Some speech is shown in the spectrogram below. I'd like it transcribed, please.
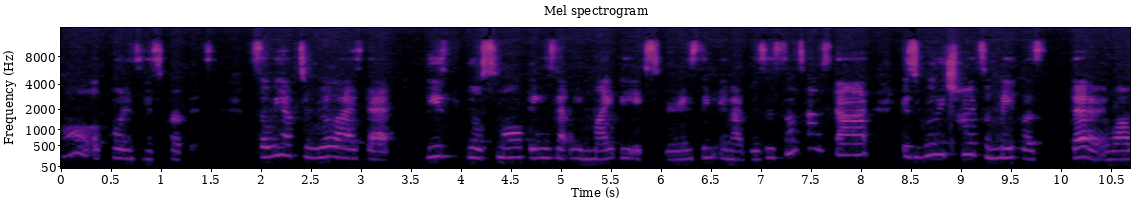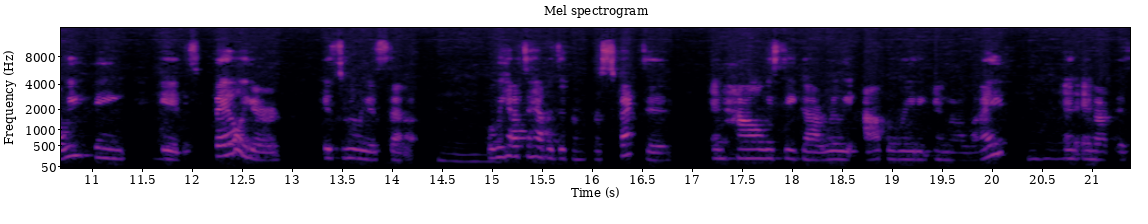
called according to His purpose. So we have to realize that these you know, small things that we might be experiencing in our business, sometimes God is really trying to make us better. And while we think it's failure, it's really a setup. Mm-hmm. But we have to have a different perspective in how we see God really operating in our life mm-hmm. and in our business.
